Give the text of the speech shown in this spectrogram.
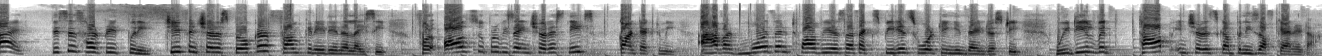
Hi, this is Harpreet Puri, Chief Insurance Broker from Canadian LIC. For all supervisa insurance needs, contact me. I have more than 12 years of experience working in the industry. We deal with top insurance companies of Canada.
